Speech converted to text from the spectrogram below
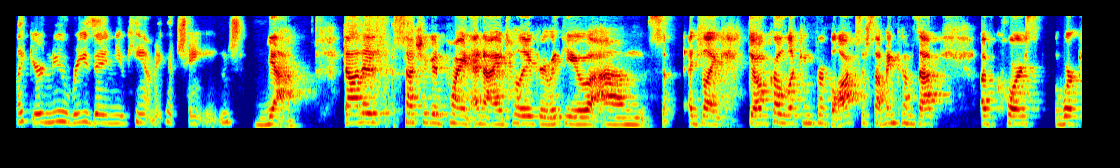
like your new reason you can't make a change. Yeah that is such a good point and i totally agree with you um so like don't go looking for blocks if something comes up of course work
